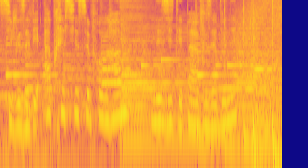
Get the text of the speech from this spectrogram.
Si vous avez apprécié ce programme, n'hésitez pas à vous abonner.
